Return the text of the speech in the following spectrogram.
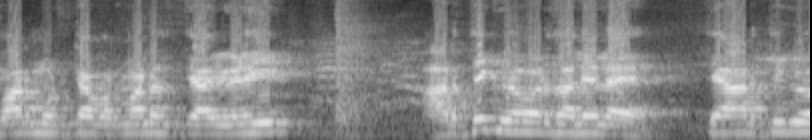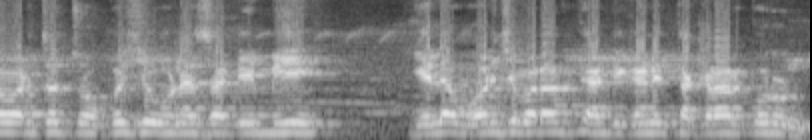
फार मोठ्या प्रमाणात त्यावेळी आर्थिक व्यवहार झालेला आहे. त्या आर्थिक व्यवहारचं चौकशी होण्यासाठी मी गेल्या वर्षभरात त्या ठिकाणी तक्रार करून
